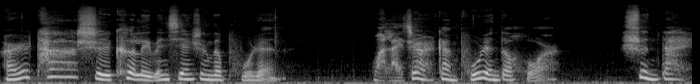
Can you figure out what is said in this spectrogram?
而他是克雷文先生的仆人。我来这儿干仆人的活儿，顺带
